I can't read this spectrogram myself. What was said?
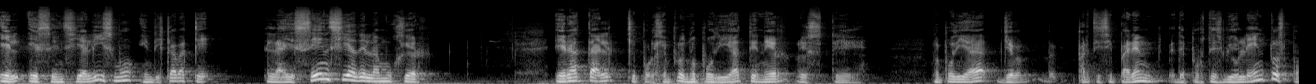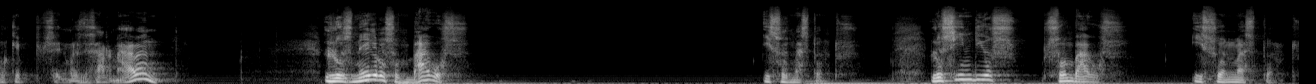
el esencialismo indicaba que la esencia de la mujer era tal que, por ejemplo, no podía tener, este, no podía participar en deportes violentos porque se nos desarmaban. Los negros son vagos y son más tontos. Los indios son vagos y son más tontos.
